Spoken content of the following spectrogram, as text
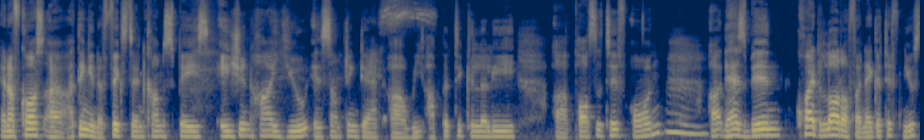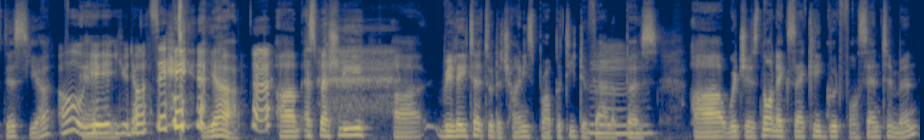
And of course, uh, I think in the fixed income space, Asian high yield is something that uh, we are particularly uh, positive on. Mm. there has been quite a lot of uh, negative news this year. Oh, you, you don't say? yeah, um, especially uh, related to the Chinese property developers, mm. which is not exactly good for sentiment.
